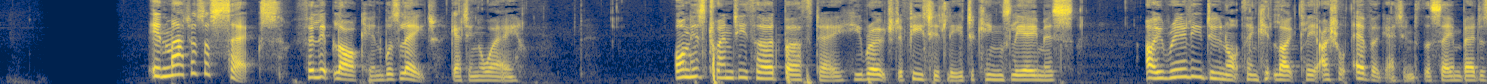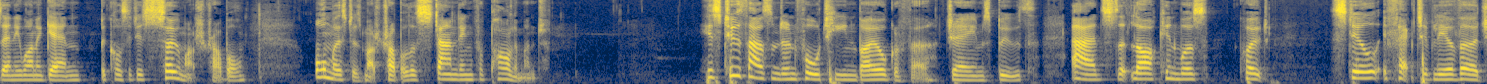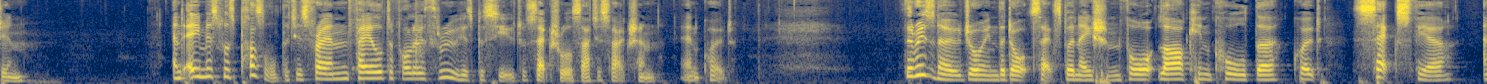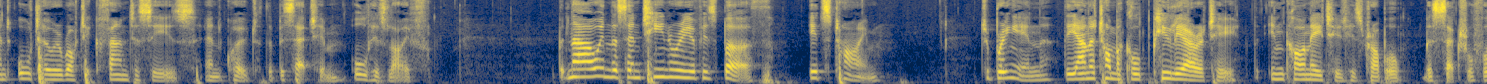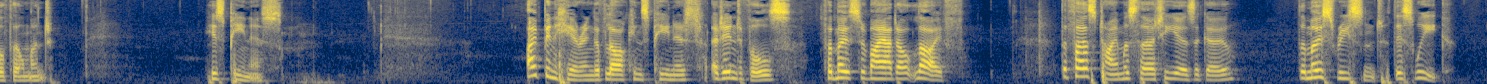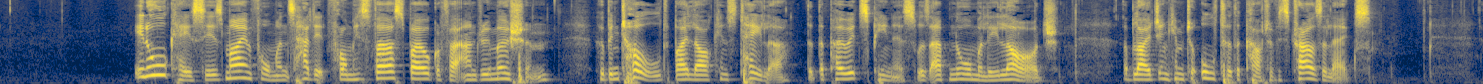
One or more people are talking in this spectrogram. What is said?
In matters of sex, Philip Larkin was late getting away. On his 23rd birthday, he wrote defeatedly to Kingsley Amis I really do not think it likely I shall ever get into the same bed as anyone again, because it is so much trouble, almost as much trouble as standing for Parliament. His 2014 biographer, James Booth, adds that Larkin was, quote, still effectively a virgin. And Amis was puzzled that his friend failed to follow through his pursuit of sexual satisfaction. End quote. There is no join the dots explanation for what Larkin called the, quote, sex fear and autoerotic fantasies, end quote, that beset him all his life. But now, in the centenary of his birth, it's time to bring in the anatomical peculiarity that incarnated his trouble with sexual fulfillment his penis. I've been hearing of Larkin's penis at intervals for most of my adult life. The first time was 30 years ago, the most recent this week. In all cases, my informants had it from his first biographer, Andrew Motion, who'd been told by Larkin's tailor that the poet's penis was abnormally large, obliging him to alter the cut of his trouser legs.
